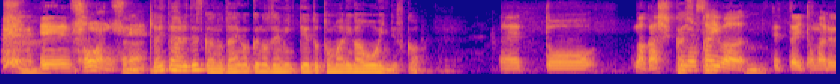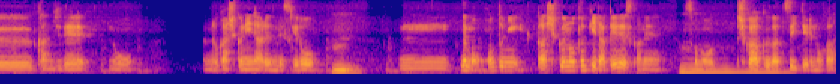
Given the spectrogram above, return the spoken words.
んえー、そうなんですね、うん。大体あれですか？あの大学のゼミっていうと泊まりが多いんですか、えーっとまあ合宿の際はうん。絶対泊まる感じでのあの合宿になるんですけど。うん。うーんでも本当に合宿の時だけですかね。うん。その宿泊がついてるのが。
